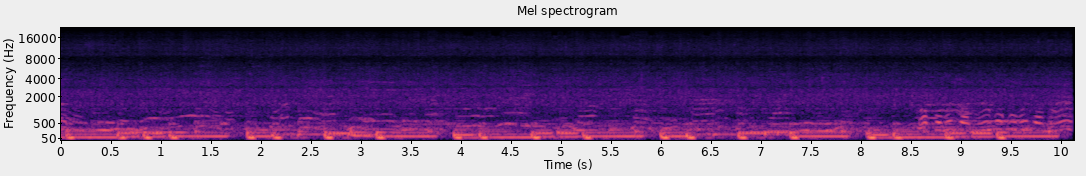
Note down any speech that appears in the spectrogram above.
ะควบคุมไม่จบนะควบคุมจบนะควบคุมไม่จบนะ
